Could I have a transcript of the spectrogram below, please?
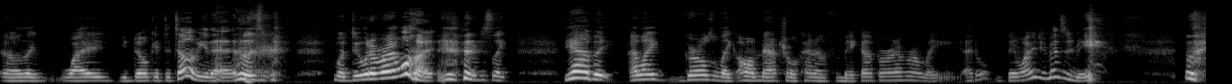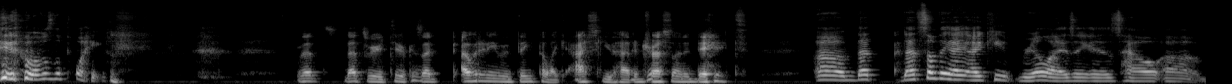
and i was like why you don't get to tell me that i'm gonna do whatever i want they're just like yeah, but I like girls with like all natural kind of makeup or whatever. I'm like, I don't. Then why did you message me? What was the point? That's that's weird too because I I wouldn't even think to like ask you how to dress on a date. Um, that that's something I, I keep realizing is how um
